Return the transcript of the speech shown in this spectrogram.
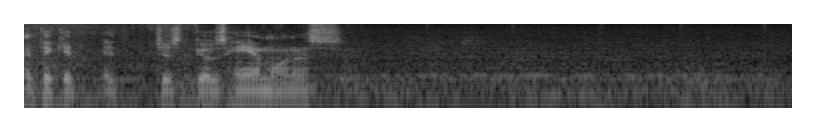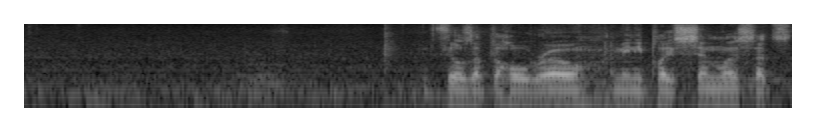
I think it, it just goes ham on us. Fills up the whole row. I mean, he plays Simless. That's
